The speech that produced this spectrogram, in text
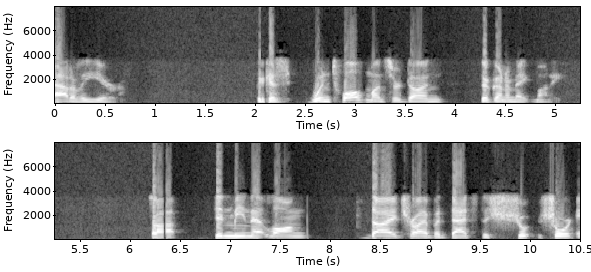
out of a year. Because when 12 months are done, they're going to make money. So I didn't mean that long diatribe, but that's the short, short,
